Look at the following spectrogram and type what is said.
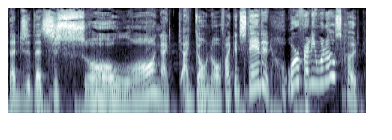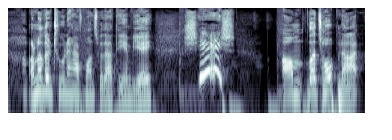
That that's just so long. I, I don't know if I could stand it or if anyone else could. Another two and a half months without the NBA. Sheesh. Um, let's hope not.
